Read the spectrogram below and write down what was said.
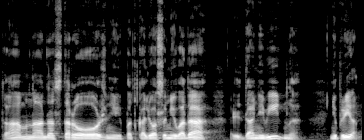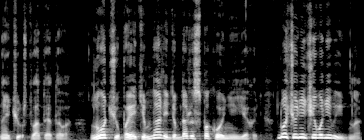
Там надо осторожней. Под колесами вода, льда не видно. Неприятное чувство от этого. Ночью по этим наледям даже спокойнее ехать. Ночью ничего не видно.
